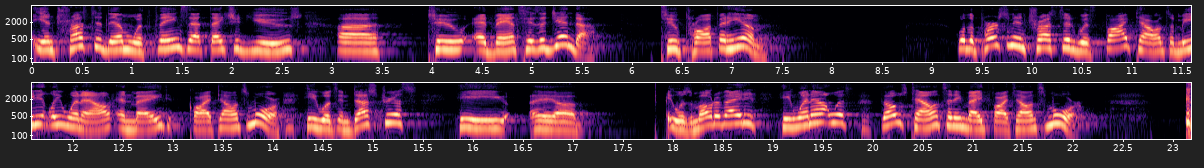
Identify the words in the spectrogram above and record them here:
he entrusted them with things that they should use uh, to advance his agenda, to profit him. Well, the person entrusted with five talents immediately went out and made five talents more. He was industrious. He, uh, he was motivated. He went out with those talents and he made five talents more.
